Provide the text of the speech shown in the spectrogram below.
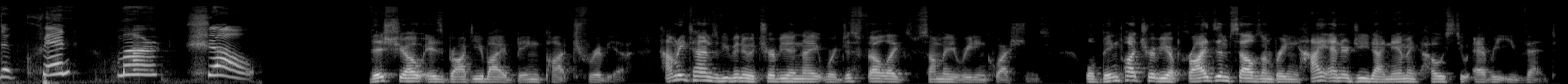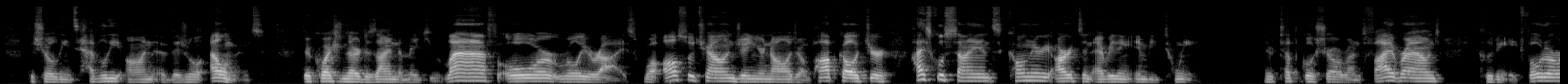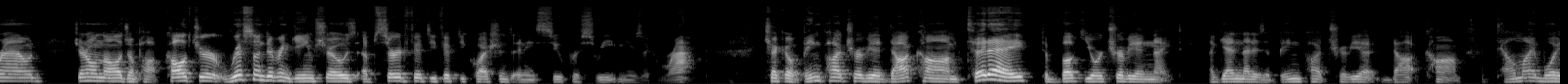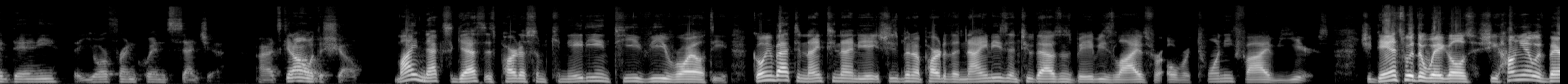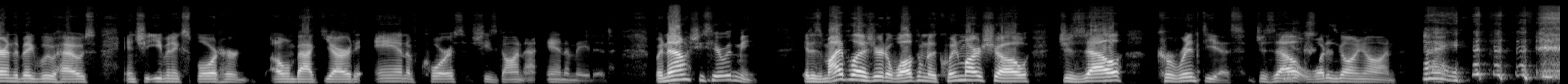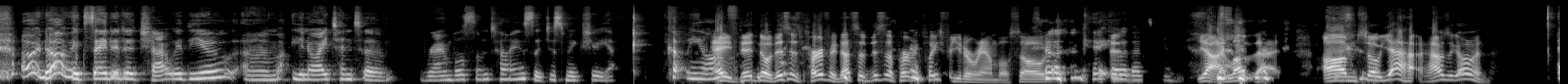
the Quinn Show. This show is brought to you by Bing Pot Trivia. How many times have you been to a trivia night where it just felt like somebody reading questions? Well, Bing Pot Trivia prides themselves on bringing high energy, dynamic hosts to every event. The show leans heavily on visual elements. Their questions are designed to make you laugh or roll your eyes, while also challenging your knowledge on pop culture, high school science, culinary arts, and everything in between. Their typical show runs five rounds, including a photo round, general knowledge on pop culture, riffs on different game shows, absurd 50 50 questions, and a super sweet music round. Check out bingpottrivia.com today to book your trivia night. Again, that is at bingpottrivia.com. Tell my boy Danny that your friend Quinn sent you. All right, let's get on with the show. My next guest is part of some Canadian TV royalty. Going back to 1998, she's been a part of the 90s and 2000s babies' lives for over 25 years. She danced with the Wiggles, she hung out with Bear in the Big Blue House, and she even explored her own backyard. And of course, she's gone animated. But now she's here with me. It is my pleasure to welcome to the Quinn Marr Show, Gisele Corinthios. Gisele, what is going on? Hi. oh no, I'm excited to chat with you. Um, you know, I tend to ramble sometimes, so just make sure you cut me off. Hey, did no, this is perfect. That's a this is a perfect place for you to ramble. So okay, oh, that's good. Yeah, I love that. Um, so yeah, how's it going?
